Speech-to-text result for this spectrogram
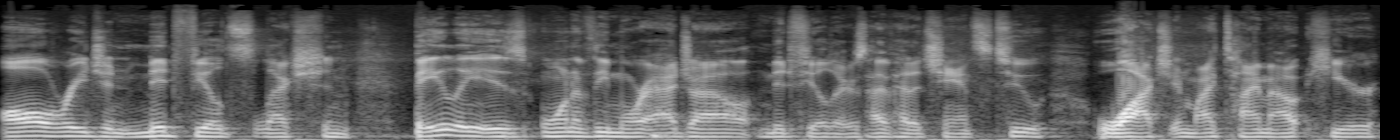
all region midfield selection. Bailey is one of the more agile midfielders I've had a chance to watch in my time out here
